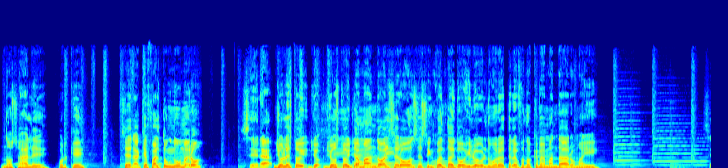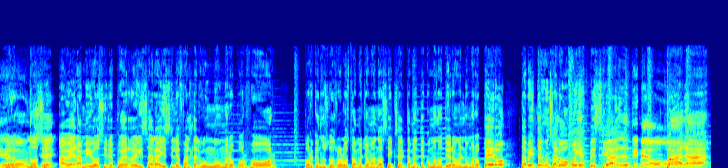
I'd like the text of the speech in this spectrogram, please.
no sale. ¿Por qué? ¿Será que falta un número? ¿Será? Yo le estoy, yo, yo estoy llamando al 01152 y luego el número de teléfono que me mandaron ahí. Pero no 011. sé. A ver, amigos, si le puede revisar ahí si le falta algún número, por favor. Porque nosotros lo estamos llamando así exactamente como nos dieron el número. Pero también tengo un saludo muy especial. Dímelo. Para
